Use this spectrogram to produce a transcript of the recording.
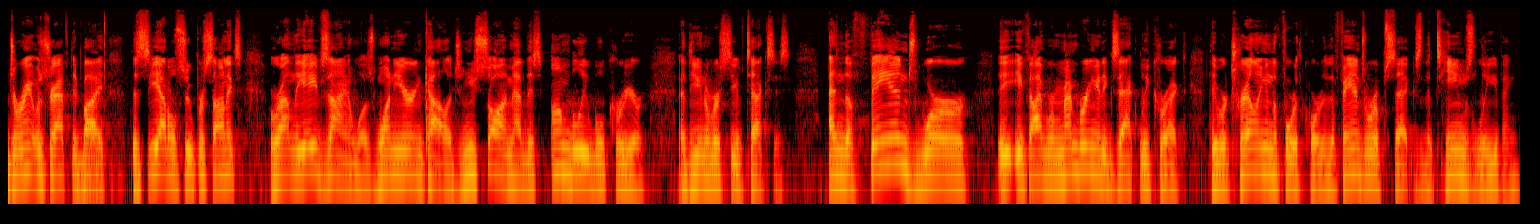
Durant was drafted by the Seattle Supersonics around the age Zion was, one year in college. And you saw him have this unbelievable career at the University of Texas. And the fans were, if I'm remembering it exactly correct, they were trailing in the fourth quarter. The fans were upset because the team's leaving.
